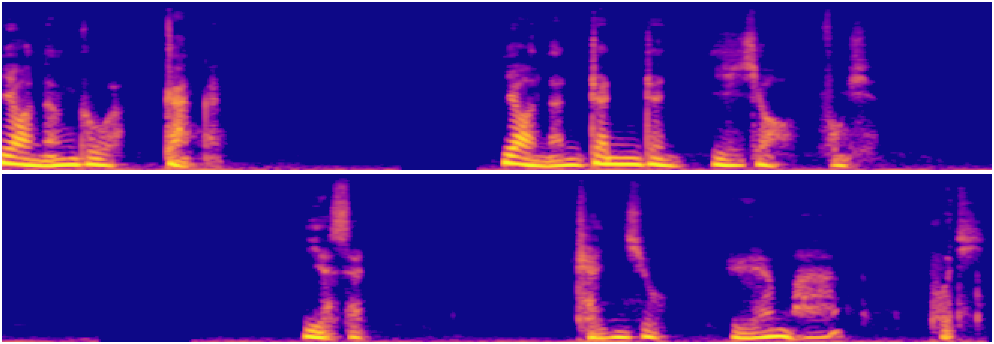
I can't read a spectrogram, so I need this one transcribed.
要能够感恩，要能真正依教奉行，一生成就圆满菩提。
